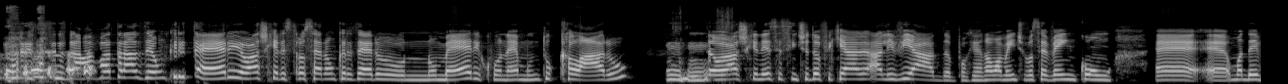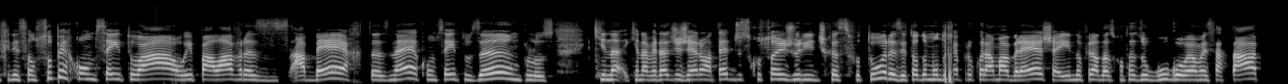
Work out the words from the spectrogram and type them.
Precisava trazer um critério, eu acho que eles trouxeram um critério numérico, né, muito claro, Uhum. Então eu acho que nesse sentido eu fiquei aliviada, porque normalmente você vem com é, é uma definição super conceitual e palavras abertas, né, conceitos amplos, que na, que na verdade geram até discussões jurídicas futuras e todo mundo quer procurar uma brecha e no final das contas o Google é uma startup.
